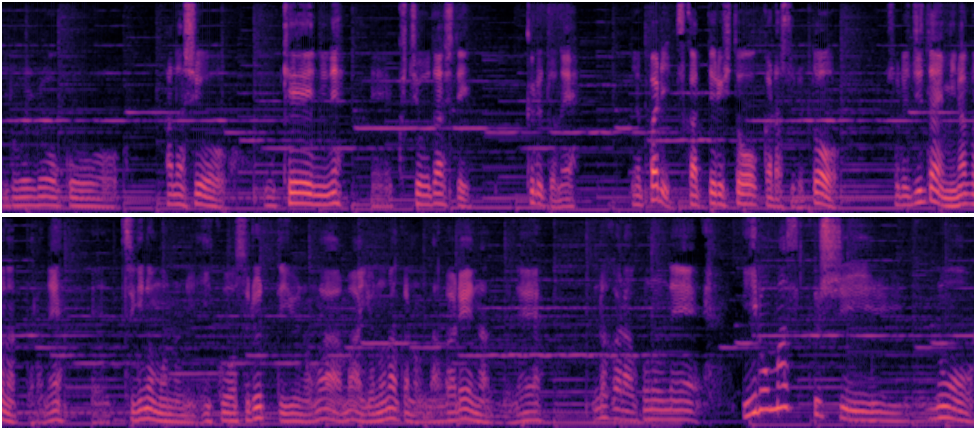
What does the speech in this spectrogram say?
いろいろこう、話を、経営にね、え口を出してくるとね、やっぱり使ってる人からすると、それ自体見なくなったらね、え次のものに移行するっていうのが、まあ世の中の流れなんでね。だからこのね、イーロン・マスク氏の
